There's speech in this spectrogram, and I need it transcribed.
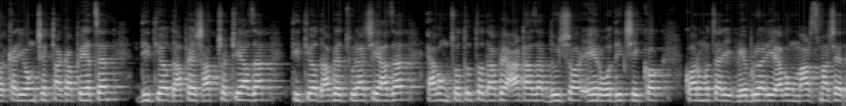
সরকারি অংশের টাকা পেয়েছেন। দ্বিতীয় ধাপে সাতষট্টি হাজার, তৃতীয় ধাপে চুরাশি হাজার এবং চতুর্থ ধাপে আট হাজার দুইশো এর অধিক শিক্ষক কর্মচারী ফেব্রুয়ারি এবং মার্চ মাসের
